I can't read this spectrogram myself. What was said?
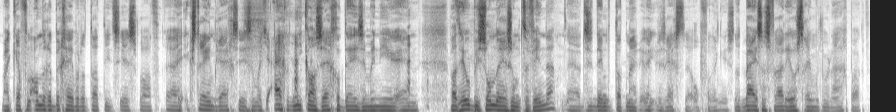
maar ik heb van anderen begrepen dat dat iets is wat eh, extreem rechts is. En wat je eigenlijk niet kan zeggen op deze manier. En wat heel bijzonder is om te vinden. Eh, dus ik denk dat dat mijn re- rechtste opvatting is. Dat bijstandsfraude heel streng moet worden aangepakt.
